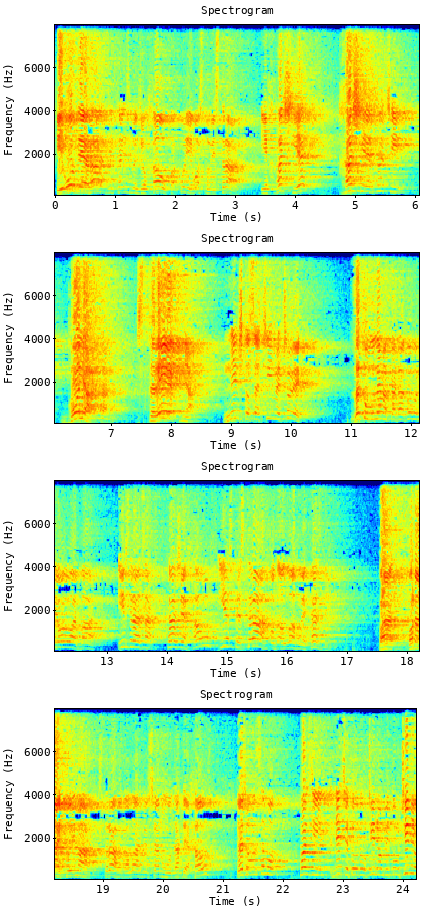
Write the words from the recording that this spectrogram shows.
i ovdje je razlika između haufa koji je u osnovi strah i hašje, hašje znači bojatan, strepnja, nešto sa čime čovjek, zato u Lema kada govori o ova dva izraza, kaže hauf jeste strah od Allahove kazni. Pa onaj ko ima strah od Allaha dakle hauf, kaže on samo pazi, neće to da učini, on bi to učinio,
